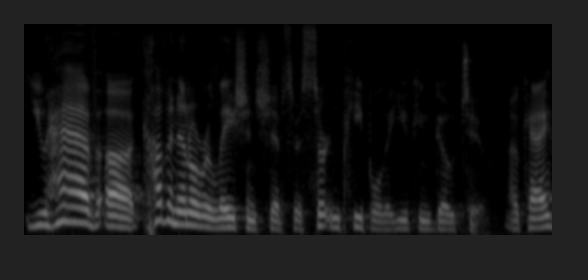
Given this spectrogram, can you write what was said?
you have uh, covenantal relationships with certain people that you can go to, okay?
